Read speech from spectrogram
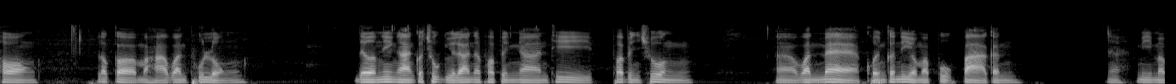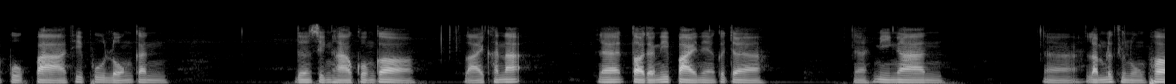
ทอง แล้วก็มหาวันผู้หลง เดิมนี่งานก็ชุกอยู่แล้วนะเพราะเป็นงานที่เพราะเป็นช่วงวันแม่คนก็นิยมมาปลูกป่ากันนะมีมาปลูกป่าที่ภูหลงกัน เดือนสิงหาคมก็หลายคณะ และต่อจากนี้ไปเนี่ยก็จะนะมีงานลำลึกถึงหลวงพ่อ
